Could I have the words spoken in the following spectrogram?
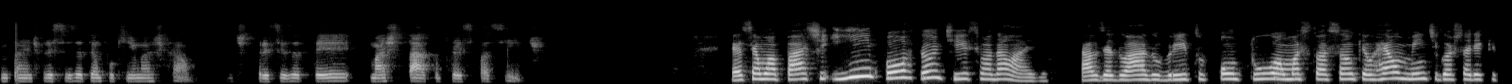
Então, a gente precisa ter um pouquinho mais de calma. A gente precisa ter mais tato para esse paciente. Essa é uma parte importantíssima da live. Carlos Eduardo Brito pontua uma situação que eu realmente gostaria que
